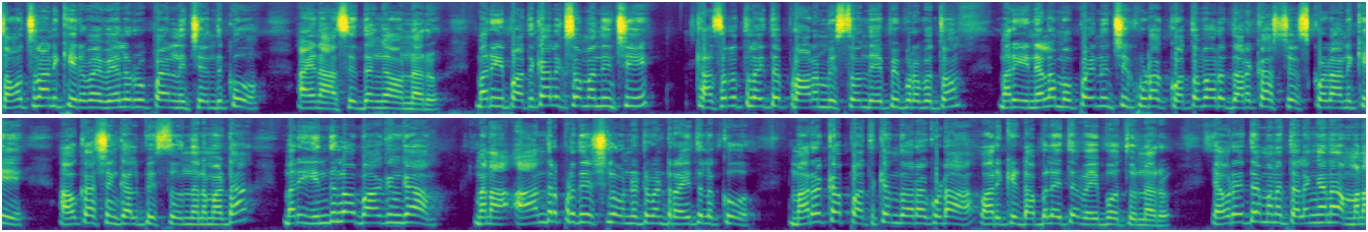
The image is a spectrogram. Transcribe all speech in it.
సంవత్సరానికి ఇరవై వేల రూపాయలను ఇచ్చేందుకు ఆయన సిద్ధంగా ఉన్నారు. మరి ఈ పథకాలకు సంబంధించి కసరత్తులు అయితే ప్రారంభిస్తోంది ఏపీ ప్రభుత్వం. మరి ఈ నెల ముప్పై నుంచి కూడా కొత్తవారు దరఖాస్తు చేసుకోవడానికి అవకాశం కల్పిస్తుందన్నమాట. మరి ఇందులో భాగంగా మన ఆంధ్రప్రదేశ్లో ఉన్నటువంటి రైతులకు మరొక పథకం ద్వారా కూడా వారికి డబ్బులు అయితే వేయబోతున్నారు. ఎవరైతే మన తెలంగాణ మన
